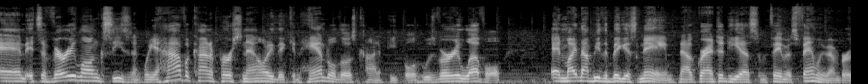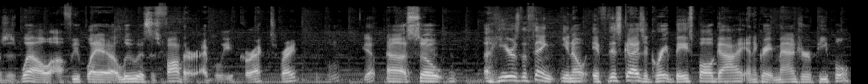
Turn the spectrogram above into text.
And it's a very long season. When you have a kind of personality that can handle those kind of people, who's very level, and might not be the biggest name. Now, granted, he has some famous family members as well. Uh, Felipe Alou as his father, I believe, correct? Right? Yep. Uh, so uh, here's the thing you know, if this guy's a great baseball guy and a great manager of people,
